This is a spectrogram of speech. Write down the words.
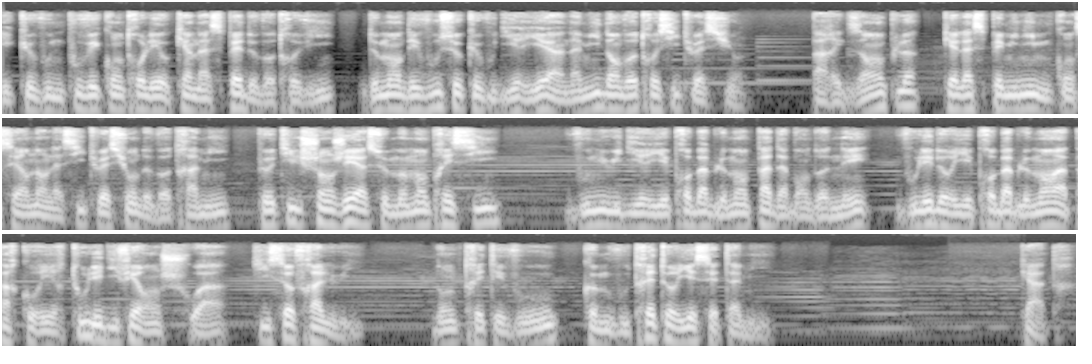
et que vous ne pouvez contrôler aucun aspect de votre vie, demandez-vous ce que vous diriez à un ami dans votre situation. Par exemple, quel aspect minime concernant la situation de votre ami peut-il changer à ce moment précis? Vous ne lui diriez probablement pas d'abandonner, vous l'aideriez probablement à parcourir tous les différents choix qui s'offrent à lui. Donc traitez-vous comme vous traiteriez cet ami. 4.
